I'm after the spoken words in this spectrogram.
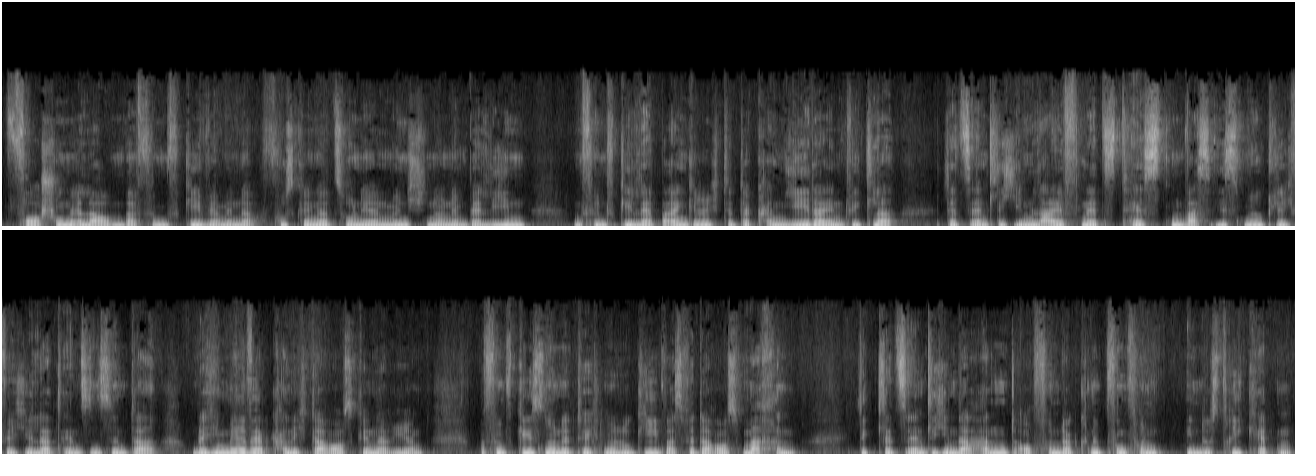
Forschung erlauben bei 5G. Wir haben in der Fußgängerzone hier in München und in Berlin ein 5G-Lab eingerichtet. Da kann jeder Entwickler letztendlich im Live-Netz testen, was ist möglich, welche Latenzen sind da und welchen Mehrwert kann ich daraus generieren. Weil 5G ist nur eine Technologie. Was wir daraus machen, liegt letztendlich in der Hand auch von der Knüpfung von Industrieketten.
